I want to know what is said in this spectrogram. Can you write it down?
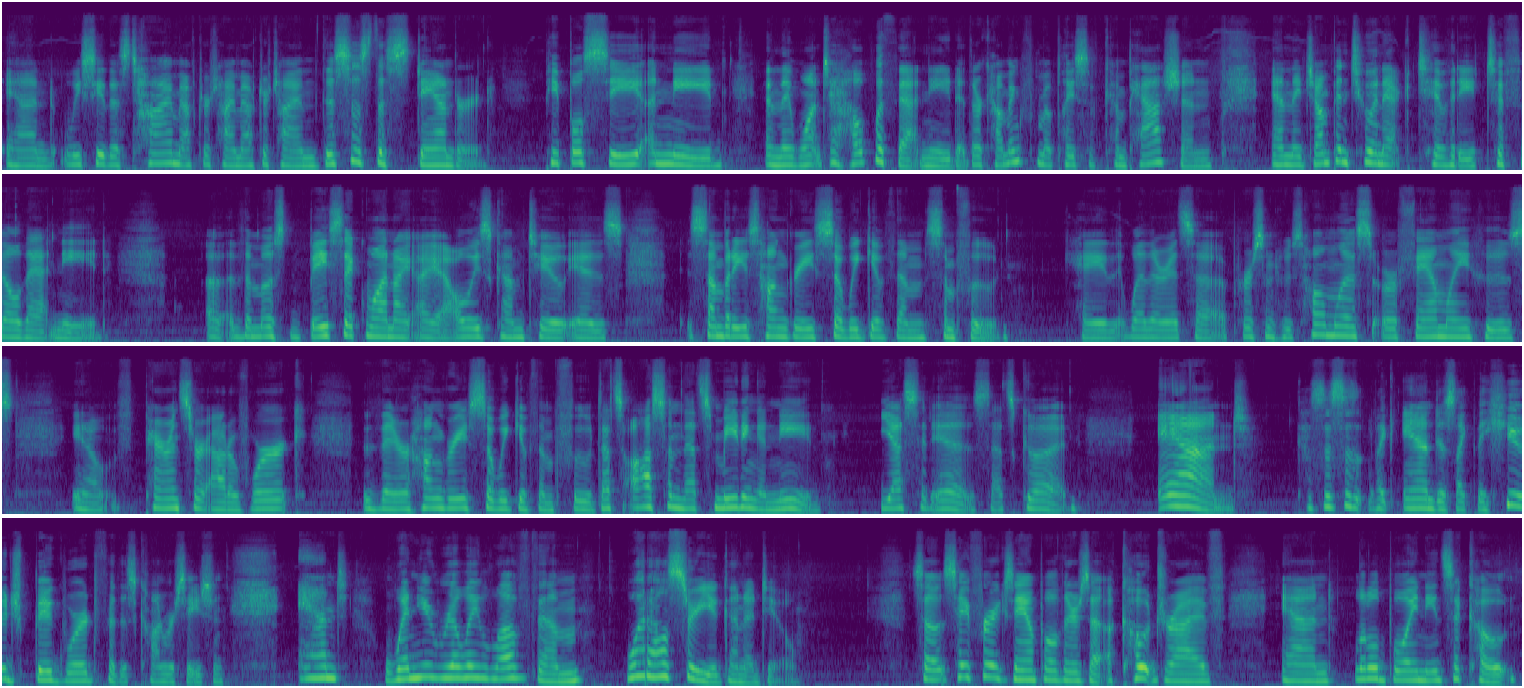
And we see this time after time after time. This is the standard. People see a need and they want to help with that need. They're coming from a place of compassion and they jump into an activity to fill that need uh, the most basic one I, I always come to is somebody's hungry, so we give them some food. Okay, whether it's a person who's homeless or family whose, you know, parents are out of work, they're hungry, so we give them food. That's awesome. That's meeting a need. Yes, it is. That's good. And because this is like and is like the huge big word for this conversation. And when you really love them, what else are you going to do? So, say for example, there's a, a coat drive, and little boy needs a coat,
